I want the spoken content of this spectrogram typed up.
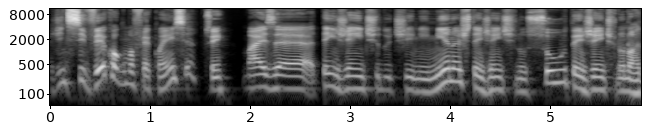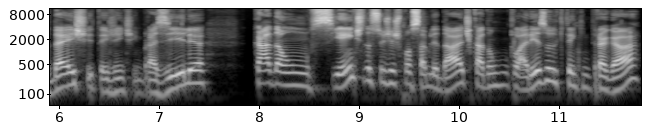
A gente se vê com alguma frequência. Sim. Mas é, tem gente do time em Minas, tem gente no Sul, tem gente no Nordeste, tem gente em Brasília. Cada um ciente das suas responsabilidades, cada um com clareza do que tem que entregar.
